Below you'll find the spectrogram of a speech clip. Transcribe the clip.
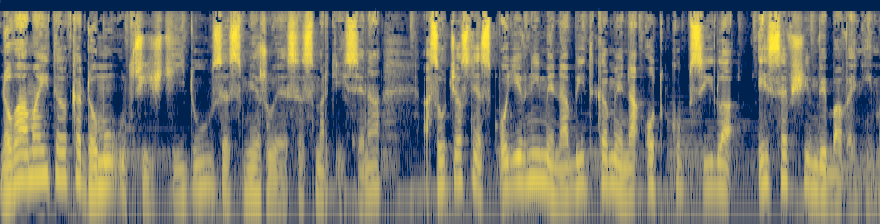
Nová majitelka domu u tří štítů se směřuje se smrtí syna a současně s podivnými nabídkami na odkup sídla i se vším vybavením.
